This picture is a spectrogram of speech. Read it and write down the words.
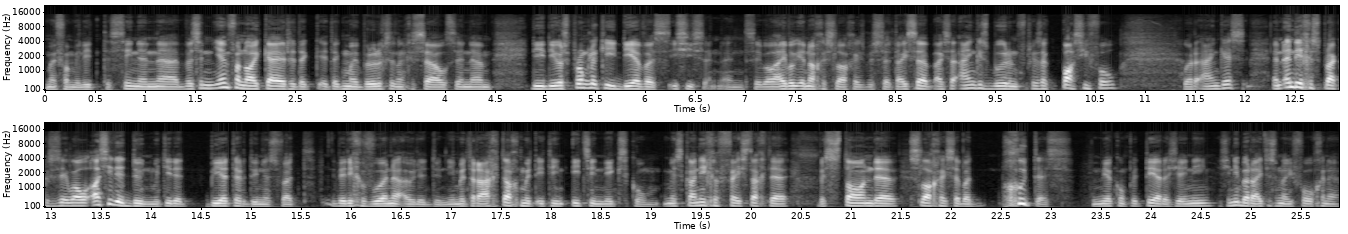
my familie te sien. En uh, was in een van daai kuiers het ek het ek my broer gesit en gesels en um, die die oorspronklike idee was isie sin en sê wel hy wil eendag geslag huis besit. Hy's 'n hy's 'n Angus boer en vreeslik passievol oor Angus. En in die gesprek het hy sê, "Wel, as jy dit doen, moet jy dit beter doen as wat weet die gewone ou dit doen. Jy moet regtig met iets niks kom. Mens kan nie gevestigde bestaande slaghuise wat goed is meer kompeteer as jy nie as jy nie bereid is om na die volgende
